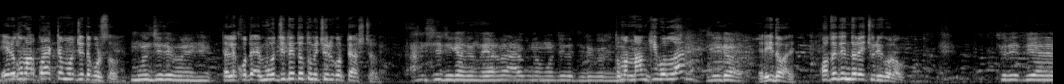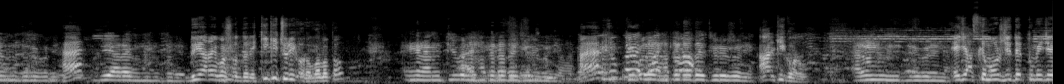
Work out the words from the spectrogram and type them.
এরকম আর কয়েকটা মসজিদে করছ? মসজিদে তাহলে কোথায়? মসজিদে তো তুমি চুরি করতে আসছো। আসছি ঠিক আছে আর কোনো মসজিদে চুরি করিনি। তোমার নাম কি বললা? হৃদয়। হৃদয়। কতদিন ধরে চুরি করো? চুরি দুই আড়াই বছর ধরে করি। হ্যাঁ? দুই আড়াই বছর ধরে দুই আড়াই বছর ধরে। কি কি চুরি করো বলো তো? এখানে আমি টিউবওয়েলের হাতে টাতে চুরি করি। হ্যাঁ? টিউবওয়েলের হাতে টাতে চুরি করি। আর কি করো? আর অন্য কিছু চুরি করি না। এই যে আজকে মসজিদে তুমি যে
